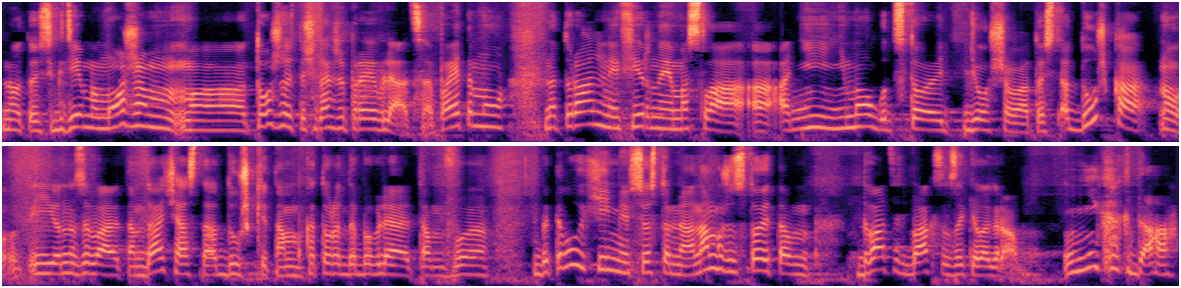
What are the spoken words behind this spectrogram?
ну, то есть где мы можем э, тоже точно так же проявляться. Поэтому натуральные эфирные масла, а, они не могут стоить дешево. То есть отдушка, ну, ее называют там, да, часто отдушки, там, которые добавляют там в бытовую химию, все остальное, она может стоить там 20 баксов за килограмм. Никогда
